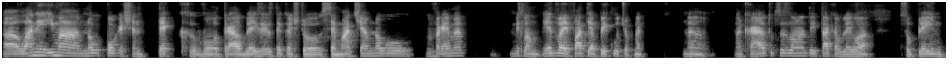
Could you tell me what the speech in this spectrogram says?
а, Лани има многу погрешен тек во Blazers, дека што се мачија многу време. Мислам, едва и фатија приклучок на, на, на крајот од сезоната и така влегува со плейн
